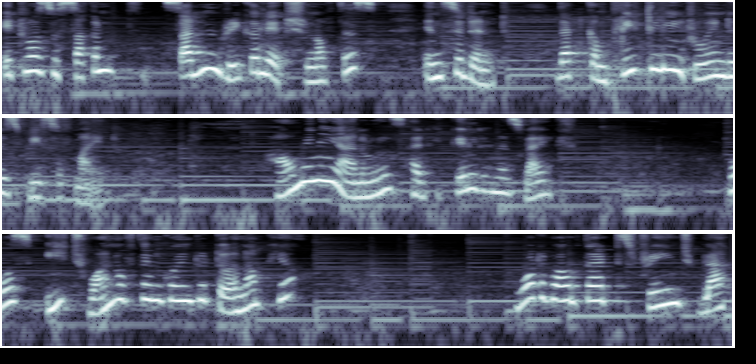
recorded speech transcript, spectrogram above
it was the sudden recollection of this incident that completely ruined his peace of mind. How many animals had he killed in his life? Was each one of them going to turn up here? What about that strange black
